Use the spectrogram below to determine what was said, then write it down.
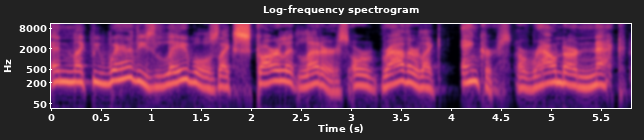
And like we wear these labels like scarlet letters, or rather like anchors around our neck,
